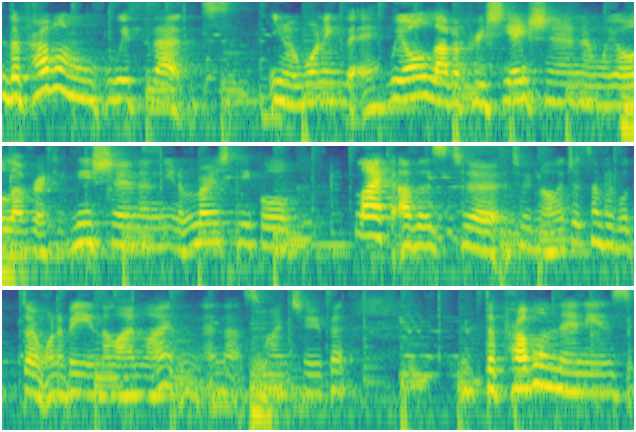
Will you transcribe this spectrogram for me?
the problem with that, you know, wanting the, we all love appreciation and we all love recognition, and you know, most people like others to, to acknowledge it. Some people don't want to be in the limelight, and, and that's fine too. But the problem then is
